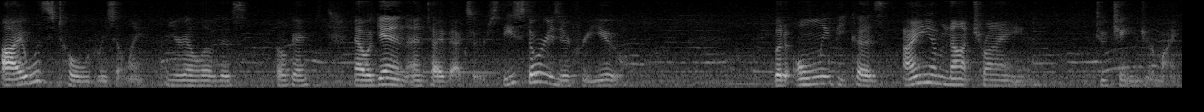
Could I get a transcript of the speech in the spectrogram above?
I was told recently, and you're going to love this, okay? Now, again, anti vaxxers, these stories are for you. But only because I am not trying to change your mind.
